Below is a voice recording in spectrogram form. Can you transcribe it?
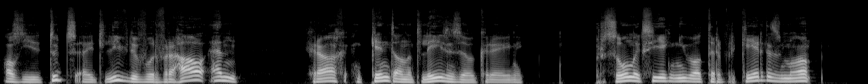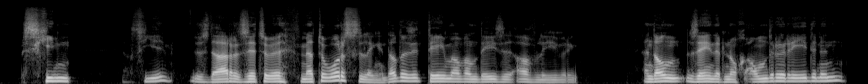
Als je het doet uit liefde voor verhaal en graag een kind aan het lezen zou krijgen. persoonlijk zie ik niet wat er verkeerd is, maar misschien zie je. Dus daar zitten we met de worstelingen. Dat is het thema van deze aflevering. En dan zijn er nog andere redenen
